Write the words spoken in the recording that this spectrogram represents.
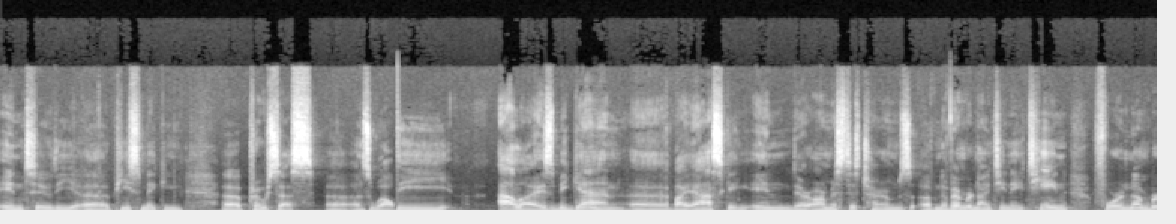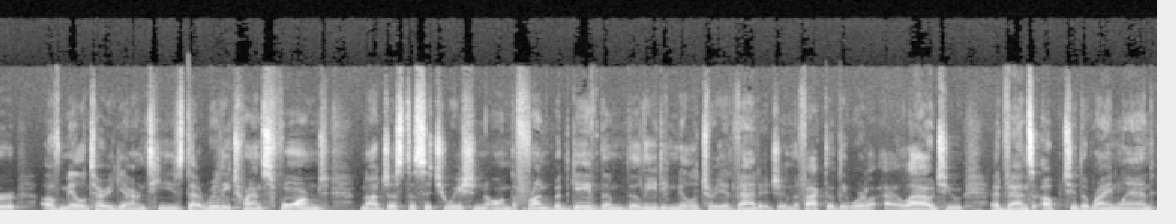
into the peacemaking process as well. The Allies began uh, by asking in their armistice terms of November 1918 for a number of military guarantees that really transformed not just the situation on the front, but gave them the leading military advantage. And the fact that they were allowed to advance up to the Rhineland,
